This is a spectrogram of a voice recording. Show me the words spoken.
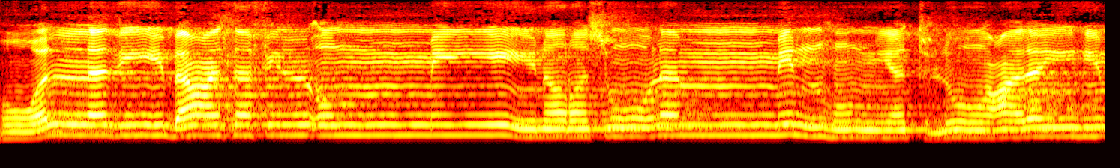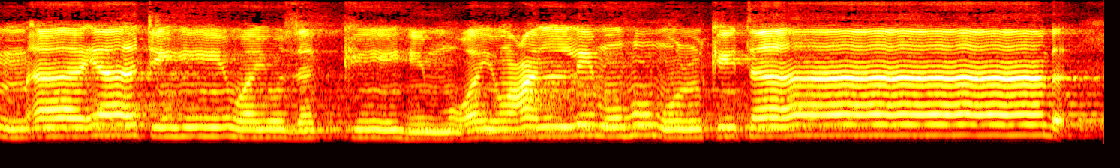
هو الذي بعث في الأميين رسولا منهم يتلو عليهم آياته ويزكيهم ويعلمهم الكتاب ۖ. ويعلمهم الكتاب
